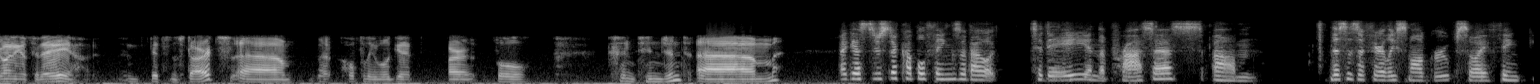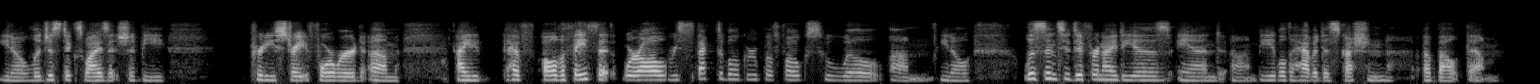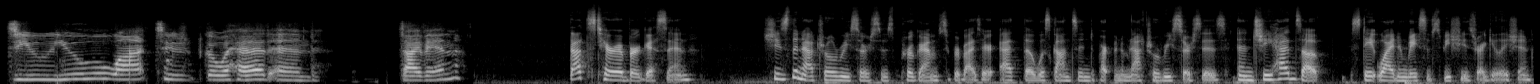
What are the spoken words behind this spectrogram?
joining us today in fits and starts, um, but hopefully we'll get our full contingent. Um, I guess just a couple things about today and the process. Um, this is a fairly small group, so I think, you know, logistics wise, it should be pretty straightforward. Um, I have all the faith that we're all respectable group of folks who will, um, you know, listen to different ideas and um, be able to have a discussion about them. Do you want to go ahead and dive in? That's Tara Bergeson. She's the Natural Resources Program Supervisor at the Wisconsin Department of Natural Resources, and she heads up statewide invasive species regulation.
